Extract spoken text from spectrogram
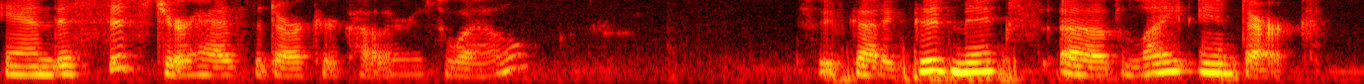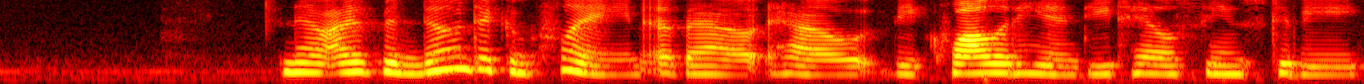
And this sister has the darker color as well. So we've got a good mix of light and dark. Now, I've been known to complain about how the quality and detail seems to be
